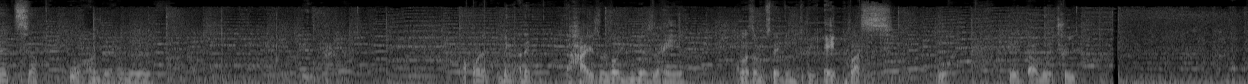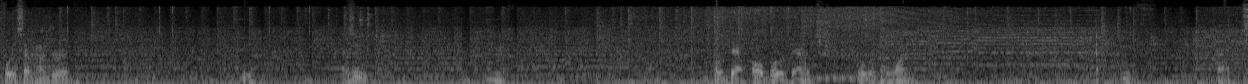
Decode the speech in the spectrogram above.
Limits a Ooh, 100, 100. Oh, I think I think the highest result you can get is A, unless I'm mistaken. It could be A plus. Ooh, yeah, that would be a treat. Uh, 4700. Ooh. That's a. Da oh, bullet damage. Oh, level one. That's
